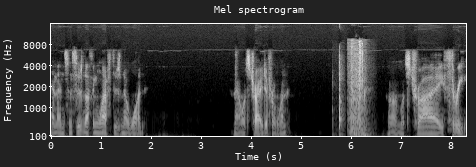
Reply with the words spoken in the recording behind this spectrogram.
And then since there's nothing left, there's no 1. Now let's try a different one. Um, let's try 3.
